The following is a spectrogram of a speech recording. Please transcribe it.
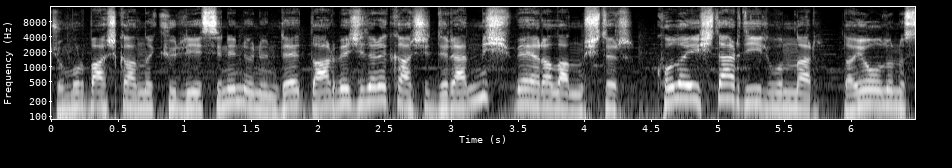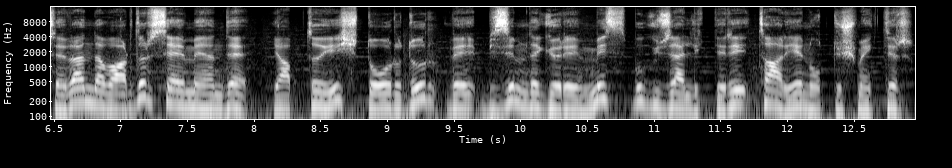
Cumhurbaşkanlığı Külliyesi'nin önünde darbecilere karşı direnmiş ve yaralanmıştır. Kolay işler değil bunlar. Dayıoğlu'nu seven de vardır sevmeyen de. Yaptığı iş doğrudur ve bizim de görevimiz bu güzellikleri tarihe not düşmektir.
